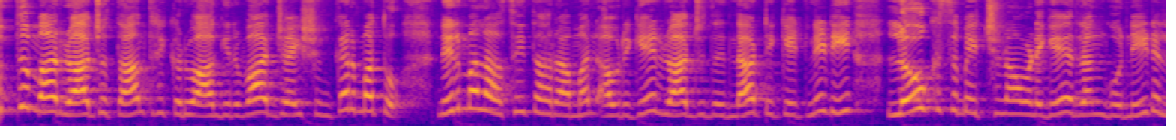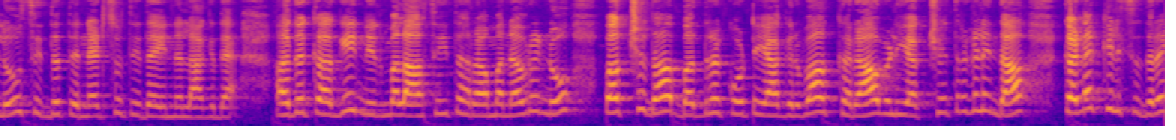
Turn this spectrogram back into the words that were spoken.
ಉತ್ತಮ ರಾಜತಾಂತ್ರಿಕರು ಆಗಿರುವ ಜೈಶಂಕರ್ ಮತ್ತು ನಿರ್ಮಲಾ ಸೀತಾರಾಮನ್ ಅವರಿಗೆ ರಾಜ್ಯದಿಂದ ಟಿಕೆಟ್ ನೀಡಿ ಲೋಕಸಭೆ ಚುನಾವಣೆಗೆ ರಂಗು ನೀಡಲು ಸಿದ್ಧತೆ ನಡೆಸುತ್ತಿದೆ ಎನ್ನಲಾಗಿದೆ. ಅದಕ್ಕಾಗಿ ನಿರ್ಮಲಾ ಸೀತಾರಾಮನ್ ಅವರನ್ನು ಪಕ್ಷದ ಭದ್ರಕೋಟೆಯಾಗಿರುವ ಕರಾವಳಿಯ ಕ್ಷೇತ್ರಗಳಿಂದ ಕಣಕ್ಕಿಳಿಸಿದರೆ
